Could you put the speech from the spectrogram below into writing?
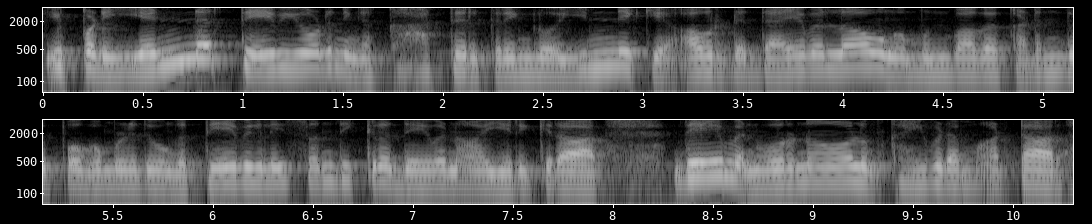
இப்படி என்ன தேவையோடு நீங்கள் காத்திருக்கிறீங்களோ இன்னைக்கு அவருடைய தயவெல்லாம் உங்கள் முன்பாக கடந்து போகும் பொழுது உங்கள் தேவைகளை சந்திக்கிற தேவனாய் இருக்கிறார். தேவன் ஒரு நாளும் கைவிட மாட்டார்.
